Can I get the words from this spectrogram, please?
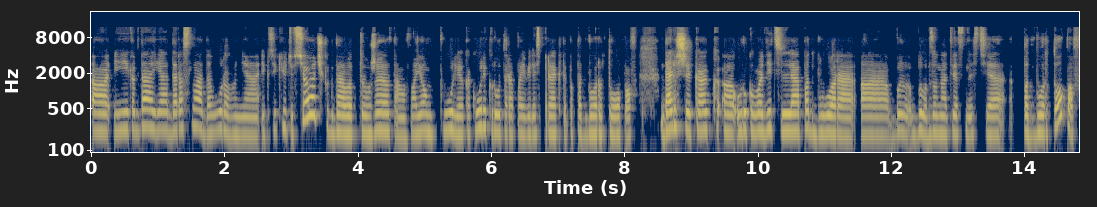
А, и когда я доросла до уровня Executive Search, когда вот уже там в моем пуле, как у рекрутера, появились проекты по подбору топов, дальше как а, у руководителя подбора а, был, было в зоне ответственности подбор топов,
